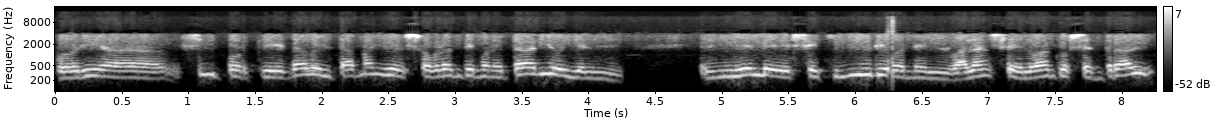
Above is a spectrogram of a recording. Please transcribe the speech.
Podría, sí, porque dado el tamaño del sobrante monetario y el, el nivel de desequilibrio en el balance del Banco Central,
